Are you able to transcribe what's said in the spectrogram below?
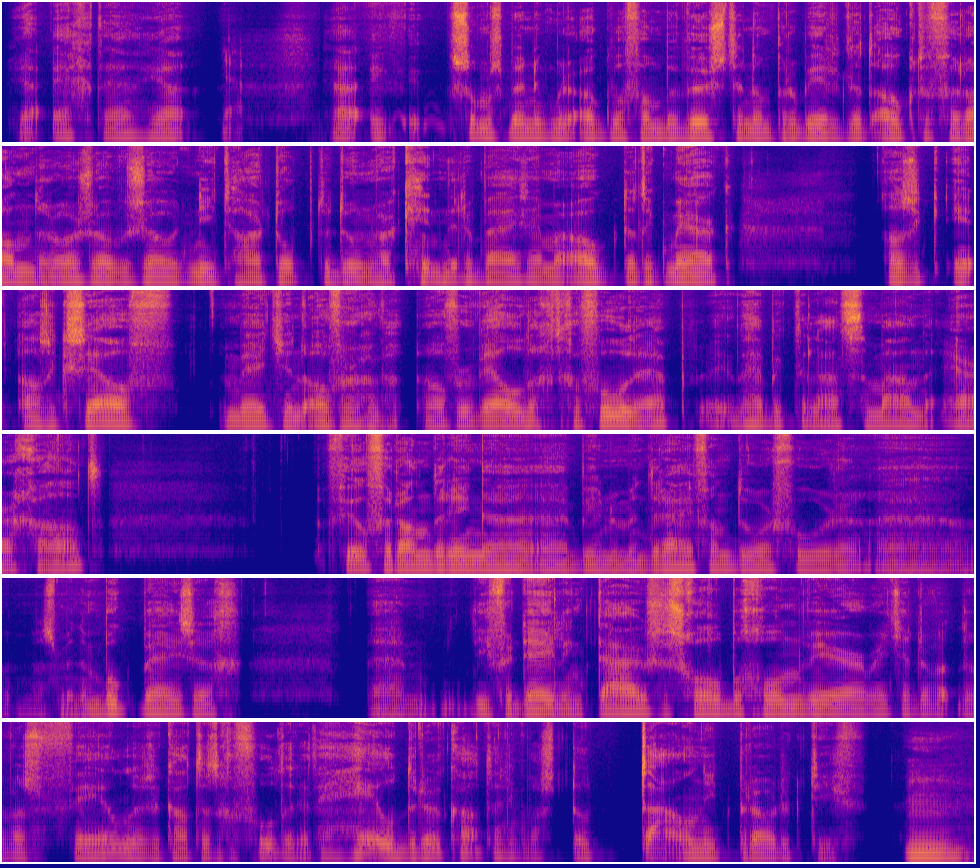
Ja, echt hè? Ja. ja. ja ik, soms ben ik me er ook wel van bewust en dan probeer ik dat ook te veranderen hoor. Sowieso het niet hardop te doen waar kinderen bij zijn. Maar ook dat ik merk, als ik, als ik zelf een beetje een over, overweldigd gevoel heb. Dat heb ik de laatste maanden erg gehad. Veel veranderingen, uh, ben een bedrijf aan het doorvoeren. Uh, was met een boek bezig. Ehm, die verdeling thuis, de school begon weer. Weet je, er, er, was veel. Dus ik had het gevoel dat ik het heel druk had en ik was totaal niet productief. Mm.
